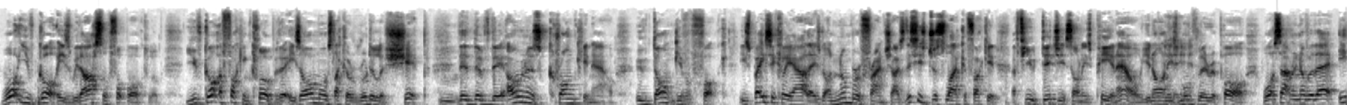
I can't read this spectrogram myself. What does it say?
What you've got is with Arsenal Football Club, you've got a fucking club that is almost like a rudderless ship. The, the the owner's Kroenke now, who don't give a fuck. He's basically out there. He's got a number of franchises. This is just like a fucking a few digits on his P and L. You know, on his yeah. monthly report. What's happening over there? He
